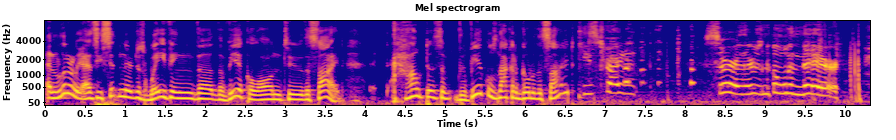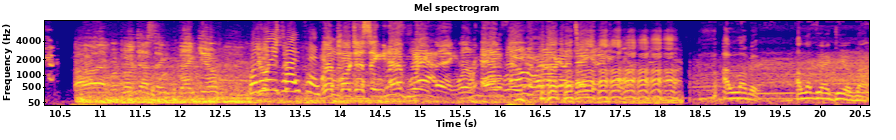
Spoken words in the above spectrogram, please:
and literally, as he's sitting there just waving the, the vehicle onto the side, how does the, the vehicle's not going to go to the side? He's trying to. Sir, there's no one there. All right, we're protesting. Thank you. What You are we understand- protesting? We're protesting everything. We're angry. and We're not going to take it anymore. I love it. I love the idea of that.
